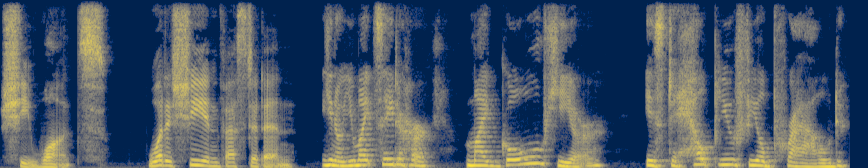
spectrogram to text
she wants? What is she invested in? You know, you might say to her, My goal here is to help you feel proud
